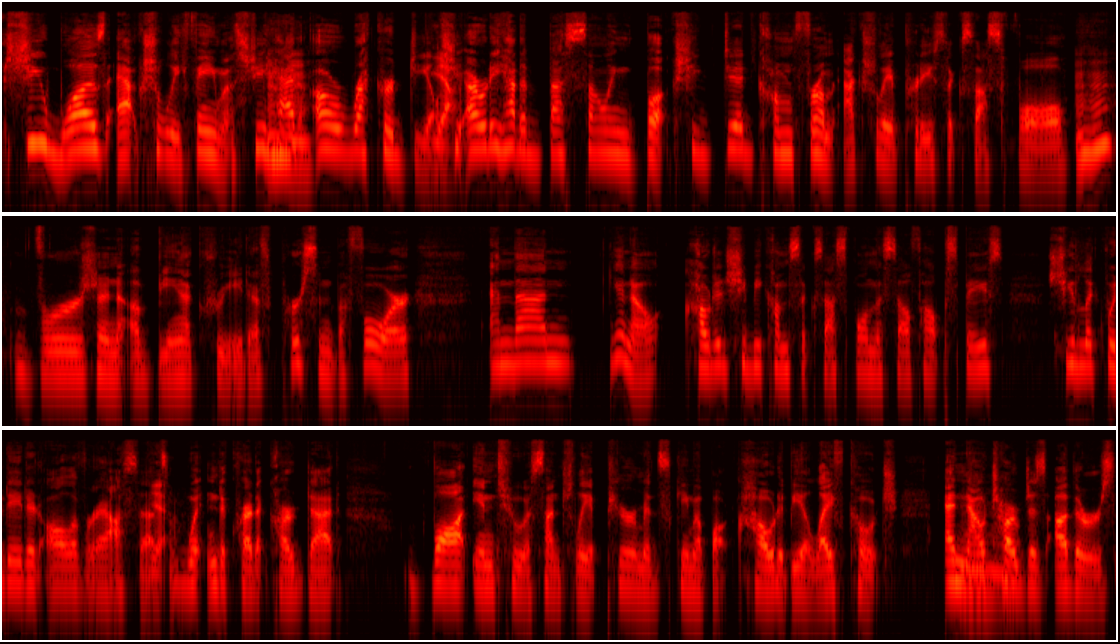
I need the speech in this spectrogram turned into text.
she was actually famous. She had mm-hmm. a record deal. Yeah. She already had a best-selling book. She did come from actually a pretty successful mm-hmm. version of being a creative person before. And then, you know, how did she become successful in the self-help space? She liquidated all of her assets, Yeah. went into credit card debt, bought into essentially a pyramid scheme about how to be a life coach, and now mm-hmm. charges others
